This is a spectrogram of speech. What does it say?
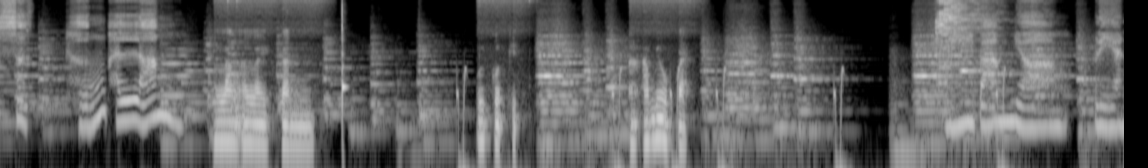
รู้สึกถึงพลัง พลังอะไรกันอุ้ยกดผิด อะ อัพเวลไป มีบางอย่างเปลี่ยน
